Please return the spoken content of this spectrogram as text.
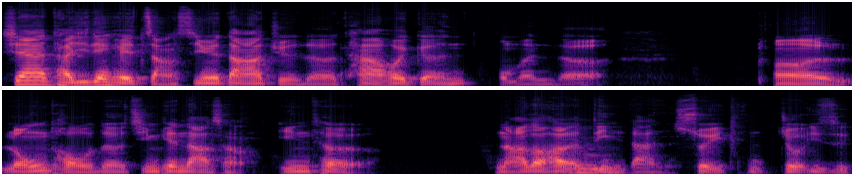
现在台积电可以涨，是因为大家觉得它会跟我们的呃龙头的晶片大厂英特尔拿到他的订单，所以就一直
